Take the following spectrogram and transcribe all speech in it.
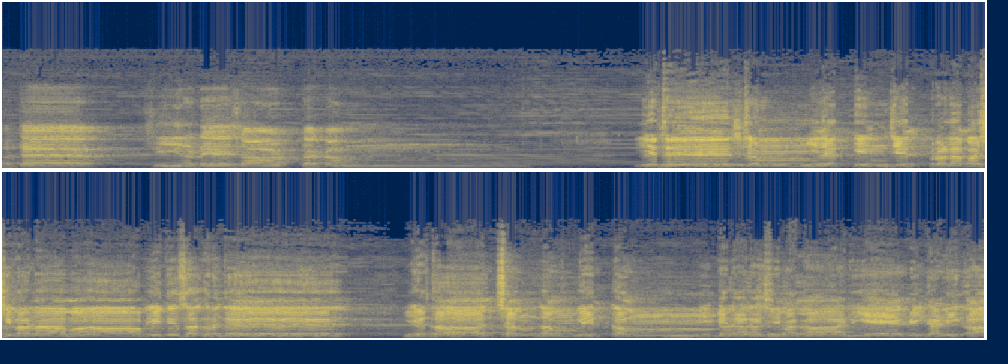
अत श्रीनटेशाष्टकम्। यथेच्छम् यत्किञ्चित् प्रणव शिवनामापिति सकृत्। यथा छन्दम् वित्तम् पितर शिवकार्येऽपि गणिका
